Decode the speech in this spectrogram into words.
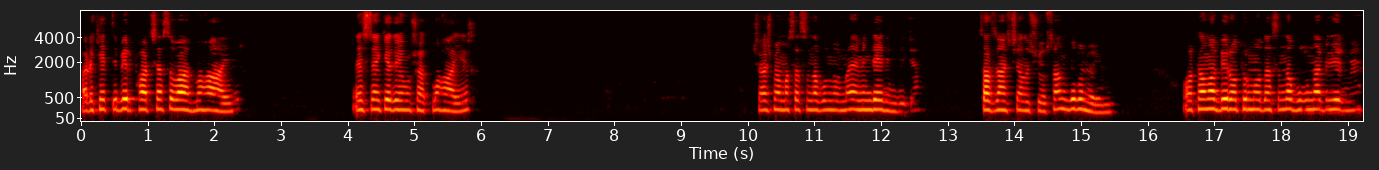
Hareketli bir parçası var mı? Hayır. Esnek ya da yumuşak mı? Hayır. Çalışma masasında bulunur mu? Emin değilim diyeceğim. Satranç çalışıyorsan bulunur yani. Ortalama bir oturma odasında bulunabilir mi?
